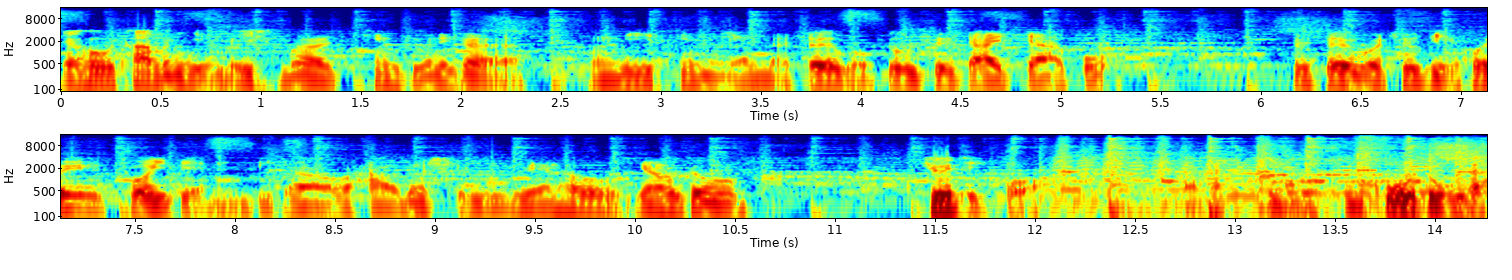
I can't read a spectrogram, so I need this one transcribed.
然后他们也没什么庆祝那个农历新年的，所以我就是在家过，就是我自己会做一点比较好的食物，然后然后就自己过，啊，挺挺孤独的。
